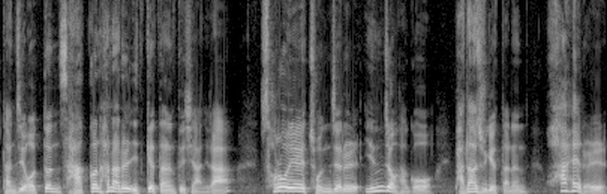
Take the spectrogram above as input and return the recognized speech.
단지 어떤 사건 하나를 잊겠다는 뜻이 아니라 서로의 존재를 인정하고 받아주겠다는 화해를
